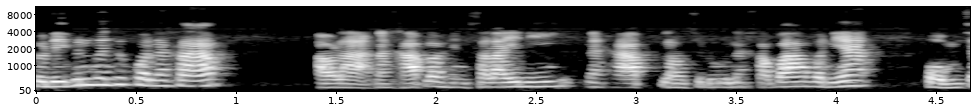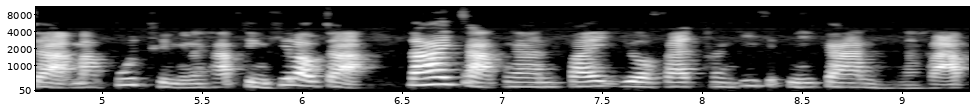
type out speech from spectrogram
สวัสดีเพื่อนๆทุกคนนะครับเอาล่ะนะครับ เราเห็นสไลด์นี้นะครับ เราจะดูนะครับว่าวันนี้ผมจะมาพูดถึงนะครับ สิ่งที่เราจะได้จากงาน Fight Your Fat ครั้งที่ 10 นี้กันนะครับ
